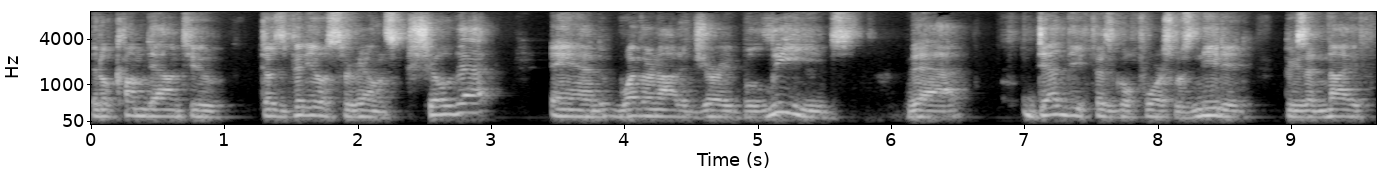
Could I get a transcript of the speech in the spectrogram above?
It'll come down to does video surveillance show that, and whether or not a jury believes that deadly physical force was needed because a knife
